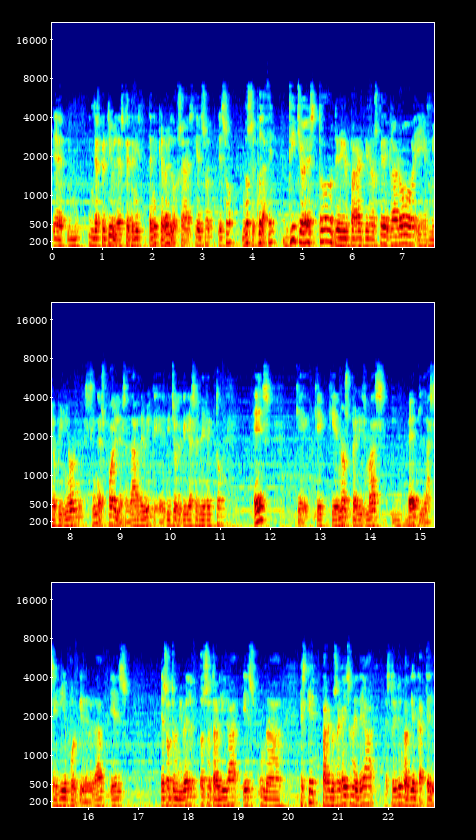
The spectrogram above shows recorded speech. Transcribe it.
Eh, indescriptible, es que tenéis, tenéis que verlo, o sea, es que eso, eso no se puede hacer. Dicho esto, de, para que os quede claro, en mi opinión, sin spoilers de Daredevil, que he dicho que quería ser directo, es que, que, no esperéis más, ved la serie porque de verdad es, es otro nivel, es otra liga, es una es que, para que os hagáis una idea, estoy viendo aquí el cartel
